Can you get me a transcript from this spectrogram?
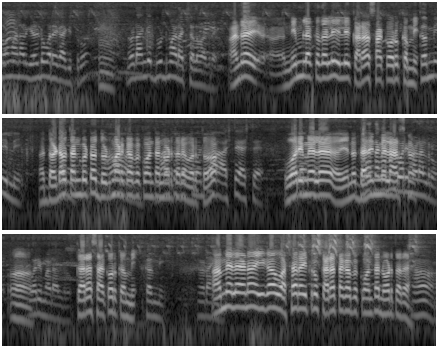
ಸೋಮಣ್ಣವ್ರಿಗೆ ಎರಡೂವರೆಗೆ ಆಗಿತ್ತು. ನೋಡಂಗೆ ನೋಡ ಹಂಗೆ ದುಡ್ಡು ಮಾಡಕ್ ಸಲುವಾದ್ರೆ. ಅಂದ್ರೆ ನಿಮ್ ಲೆಕ್ಕದಲ್ಲಿ ಇಲ್ಲಿ ಕರ ಸಾಕೋರು ಕಮ್ಮಿ. ಕಮ್ಮಿ ಇಲ್ಲಿ. ದೊಡ್ಡವ್ ತಂದ್ಬಿಟ್ಟು ದುಡ್ಡು ಮಾಡ್ಕೋಬೇಕು ಅಂತ ನೋಡ್ತಾರೆ ಹೊರತು. ಅಷ್ಟೇ ಅಷ್ಟೇ. ಓರಿ ಮೇಲೆ ಏನು ದನಿನ ಮೇಲೆ ವರಿ ಮಾಡಲ್ರು. ಹಾ. ವರಿ ಮಾಡಲ್ರು. ಕರ ಸಾಕೋರು ಕಮ್ಮಿ. ಕಮ್ಮಿ. ನೋಡ ಆಮೇಲೆ ಅಣ್ಣ ಈಗ ಹೊಸ ರೈತರು ಕರ ತಗೋಬೇಕು ಅಂತ ನೋಡ್ತಾರೆ. ಹಾ.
